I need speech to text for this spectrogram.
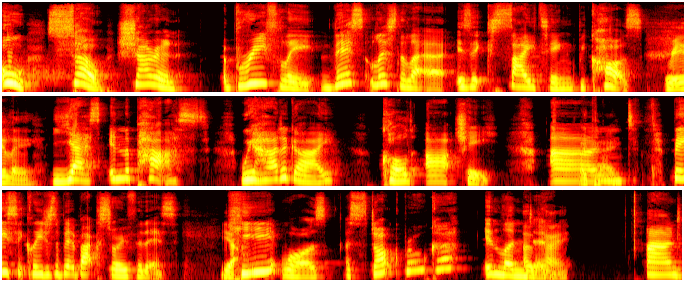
oh, so Sharon, briefly, this listener letter is exciting because Really? yes, in the past we had a guy called Archie, and basically, just a bit of backstory for this. Yeah. he was a stockbroker in London. Okay. And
